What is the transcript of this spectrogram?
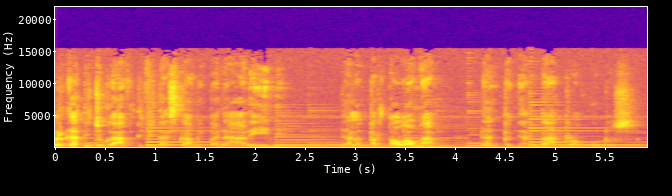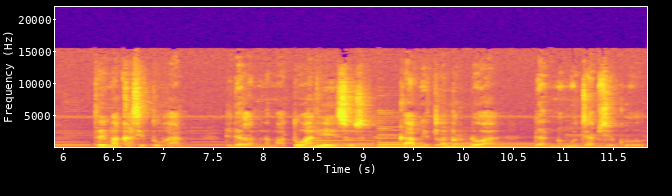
Berkati juga aktivitas kami pada hari ini dalam pertolongan dan penyertaan Roh Kudus. Terima kasih Tuhan, di dalam nama Tuhan Yesus kami telah berdoa dan mengucap syukur.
